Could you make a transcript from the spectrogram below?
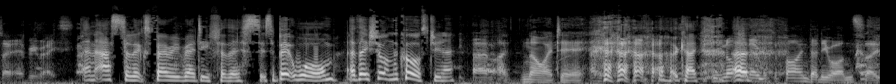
so every race. And Asta looks very ready for this. It's a bit warm. Are they short on the course? Do you know? Um, I no idea. okay. We've not uh, been able to find anyone. So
